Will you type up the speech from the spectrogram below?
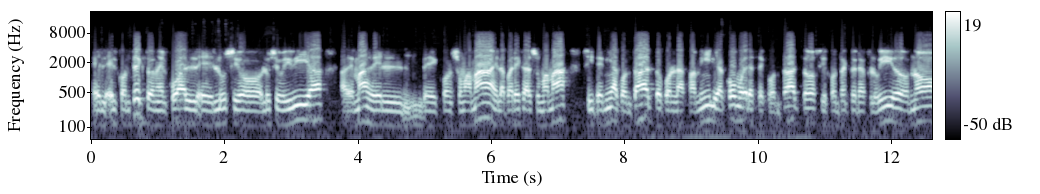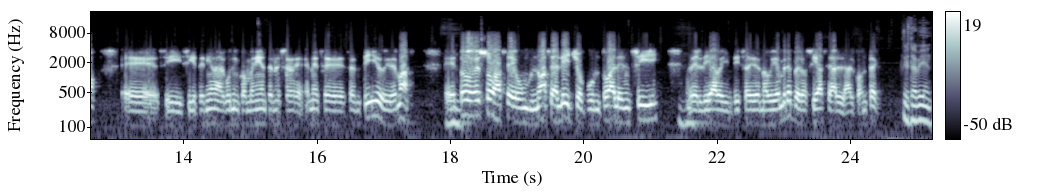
el, contexto en el cual eh, Lucio Lucio vivía, además del, de con su mamá, y la pareja de su mamá, si tenía contacto con la familia, cómo era ese contacto, si el contacto era fluido o no, eh, si si tenían algún inconveniente en ese en ese sentido y demás. Eh, todo eso hace un, no hace al hecho puntual en sí del día 26 de noviembre, pero sí hace al, contexto. Está bien.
